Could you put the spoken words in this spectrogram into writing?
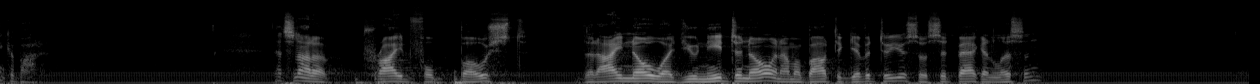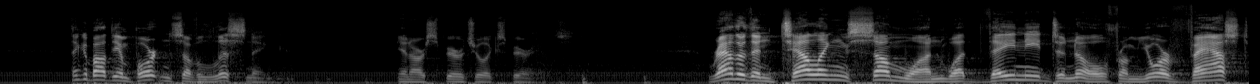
Think about it. That's not a prideful boast that I know what you need to know and I'm about to give it to you, so sit back and listen. Think about the importance of listening in our spiritual experience. Rather than telling someone what they need to know from your vast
